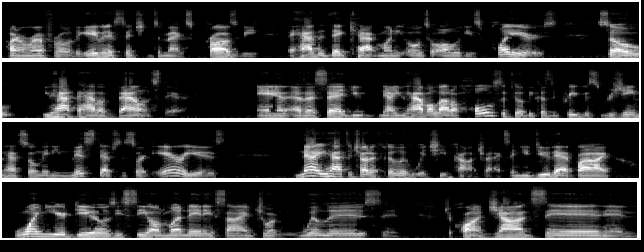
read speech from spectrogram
Hunter Renfrow. They gave an extension to Maxx Crosby. They had the dead cap money owed to all of these players. So you have to have a balance there. And as I said, you now you have a lot of holes to fill because the previous regime had so many missteps in certain areas. Now you have to try to fill it with cheap contracts. And you do that by one year deals. You see on Monday they signed Jordan Willis and Jaquan Johnson and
